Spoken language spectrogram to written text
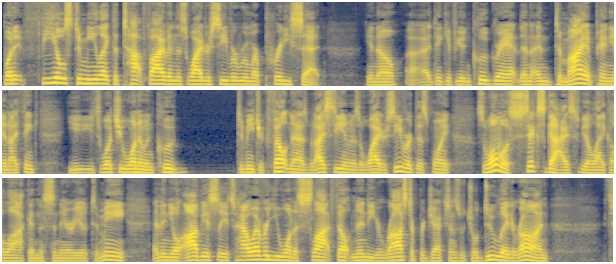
but it feels to me like the top five in this wide receiver room are pretty set. You know, I think if you include Grant, then, and to my opinion, I think you, it's what you want to include Demetric Felton as, but I see him as a wide receiver at this point. So almost six guys feel like a lock in the scenario to me. And then you'll obviously, it's however you want to slot Felton into your roster projections, which we'll do later on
